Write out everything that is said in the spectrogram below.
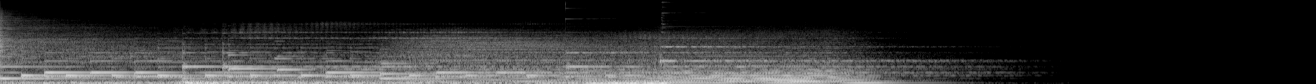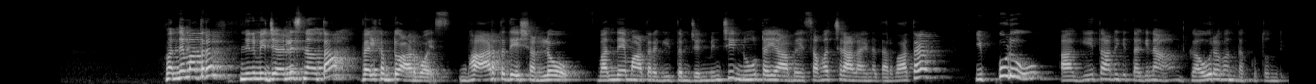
వందే మాత్రం. నేను మీ journalist Navatha. Welcome to R Voice. భారతదేశంలో వందే మాతర గీతం జన్మించి నూట యాభై సంవత్సరాలైన తర్వాత ఇప్పుడు ఆ గీతానికి తగిన గౌరవం దక్కుతుంది.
